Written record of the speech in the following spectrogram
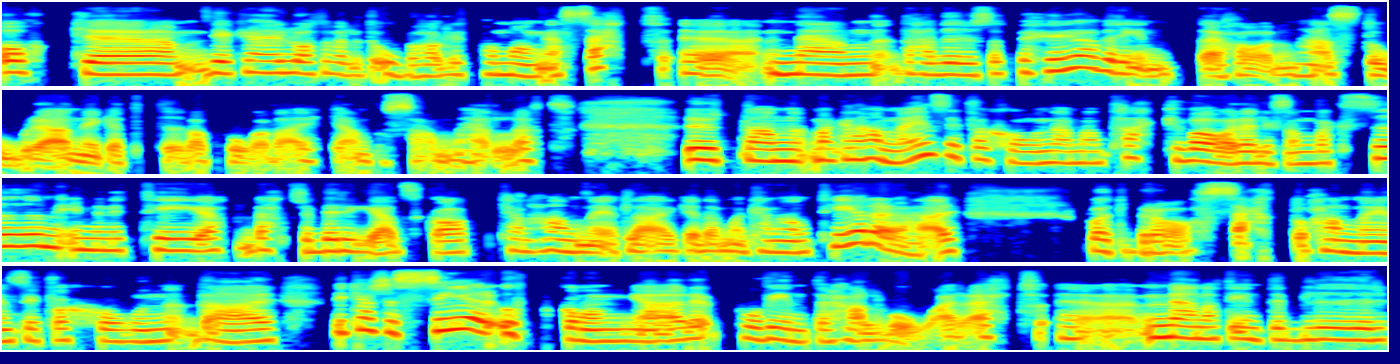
Och eh, det kan ju låta väldigt obehagligt på många sätt, eh, men det här viruset behöver inte ha den här stora negativa påverkan på samhället. Utan man kan hamna i en situation där man tack vare liksom vaccin, immunitet, bättre beredskap kan hamna i ett läge där man kan hantera det här på ett bra sätt och hamna i en situation där vi kanske ser uppgångar på vinterhalvåret, eh, men att det inte blir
